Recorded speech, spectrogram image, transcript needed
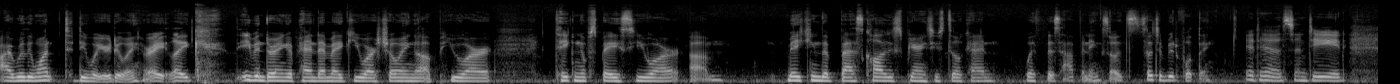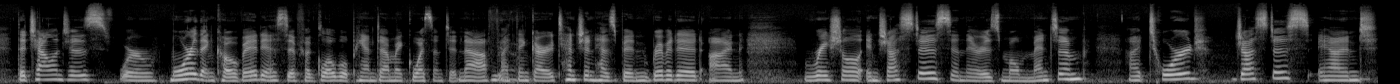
I really want to do what you're doing, right? Like, even during a pandemic, you are showing up, you are taking up space, you are um, making the best college experience you still can with this happening. So it's such a beautiful thing. It is indeed. The challenges were more than COVID, as if a global pandemic wasn't enough. Yeah. I think our attention has been riveted on racial injustice, and there is momentum uh, toward justice and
